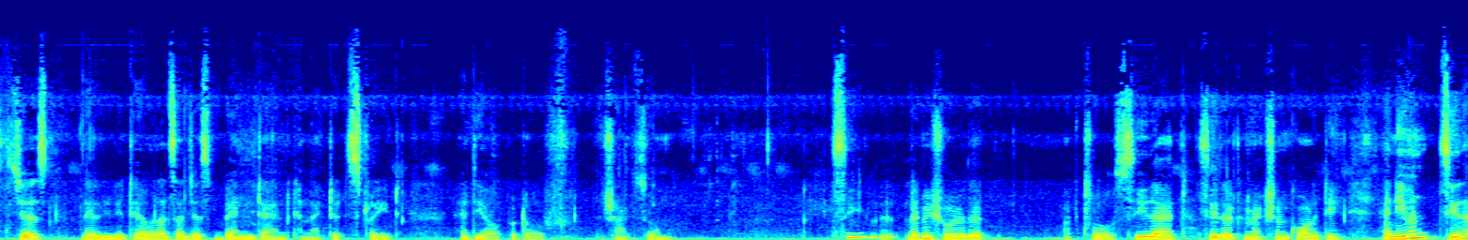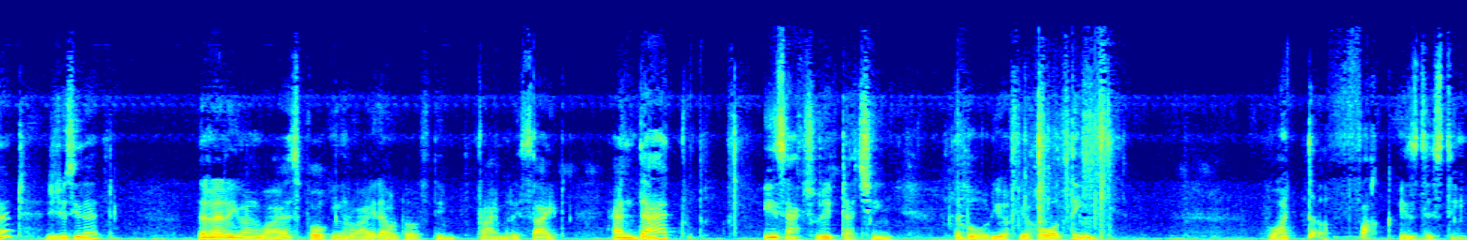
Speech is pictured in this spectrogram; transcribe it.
It's just the LED terminals are just bent and connected straight at the output of the transformer. See let me show you that up close. See that? See the connection quality? And even see that? Did you see that there are even wires poking right out of the primary side. And that is actually touching the body of your whole thing. What the fuck is this thing?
